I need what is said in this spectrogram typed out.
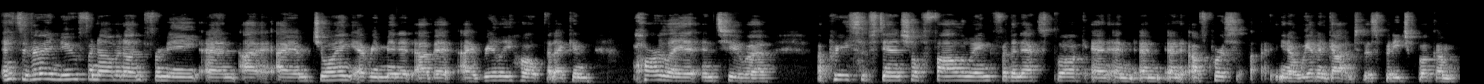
it's a very new phenomenon for me, and I, I am enjoying every minute of it. I really hope that I can parlay it into a, a pretty substantial following for the next book. And, and, and, and of course, you know, we haven't gotten to this, but each book I'm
